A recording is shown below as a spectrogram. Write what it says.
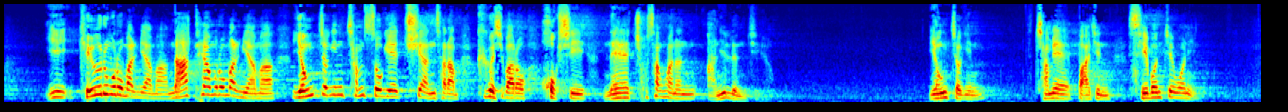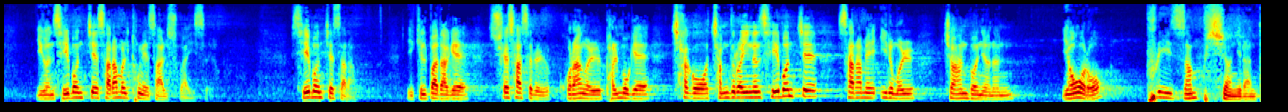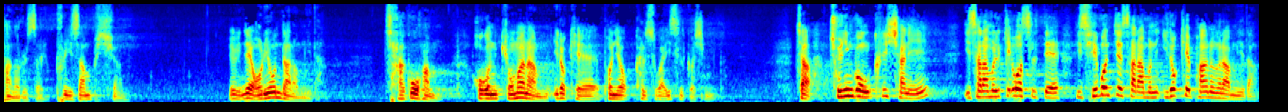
이 게으름으로 말미암아 나태함으로 말미암아 영적인 잠 속에 취한 사람 그것이 바로 혹시 내 초상화는 아닐는지요. 영적인 잠에 빠진 세 번째 원인. 이건 세 번째 사람을 통해서 알 수가 있어요. 세 번째 사람. 이 길바닥에 쇠사슬을 고랑을 발목에 차고 잠들어 있는 세 번째 사람의 이름을 저한 번연은 영어로 presumption이란 단어를 써요. presumption. 여기 이제 어려운 단어입니다. 자고함 혹은 교만함 이렇게 번역할 수가 있을 것입니다. 자, 주인공 크리스찬이 이 사람을 깨웠을 때 이 세 번째 사람은 이렇게 반응을 합니다.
